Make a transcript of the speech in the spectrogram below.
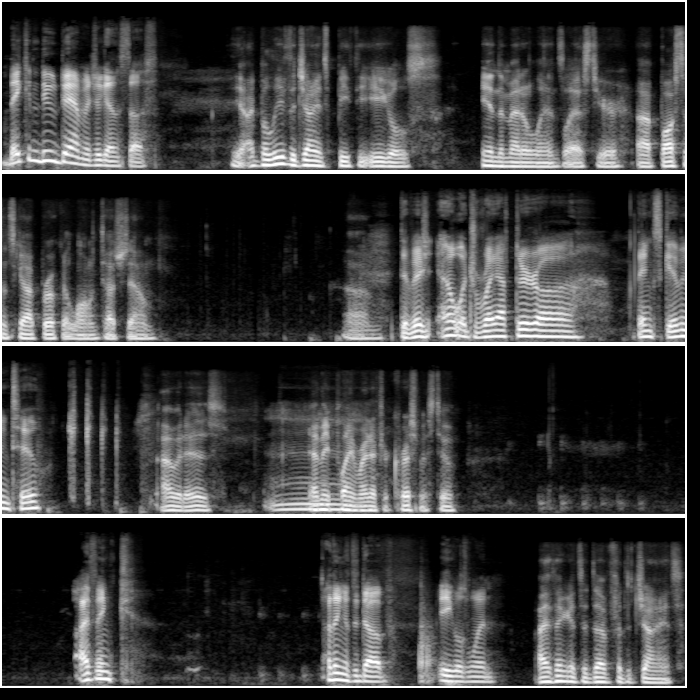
they can do damage against us. Yeah, I believe the Giants beat the Eagles in the Meadowlands last year. Uh, Boston Scott broke a long touchdown. Um, Division. Oh, it's right after uh Thanksgiving too. Oh, it is. And they play him right after Christmas too. I think. I think it's a dub. Eagles win. I think it's a dub for the Giants.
